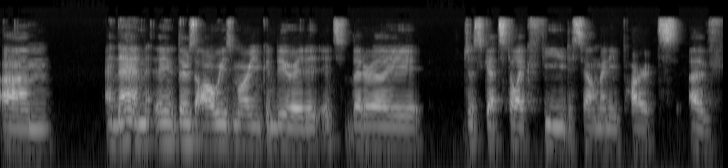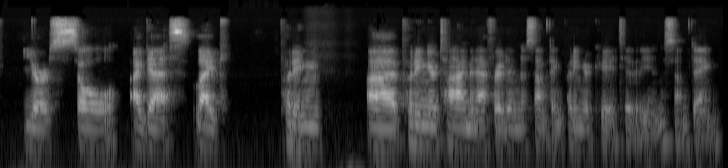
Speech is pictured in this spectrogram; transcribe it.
um, and then eh, there's always more you can do it it's literally just gets to like feed so many parts of your soul i guess like putting uh, putting your time and effort into something putting your creativity into something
